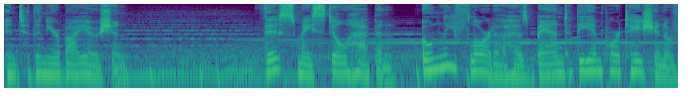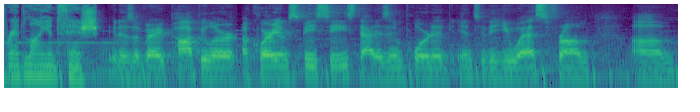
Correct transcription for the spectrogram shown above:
into the nearby ocean. This may still happen. Only Florida has banned the importation of red lionfish. It is a very popular aquarium species that is imported into the U.S. from um,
